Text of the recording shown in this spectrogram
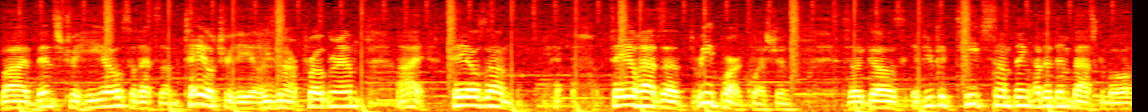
by Vince Trujillo. So that's um, Teo Trujillo. He's in our program. All right, Teo's um, Teo has a three-part question. So it goes: If you could teach something other than basketball,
